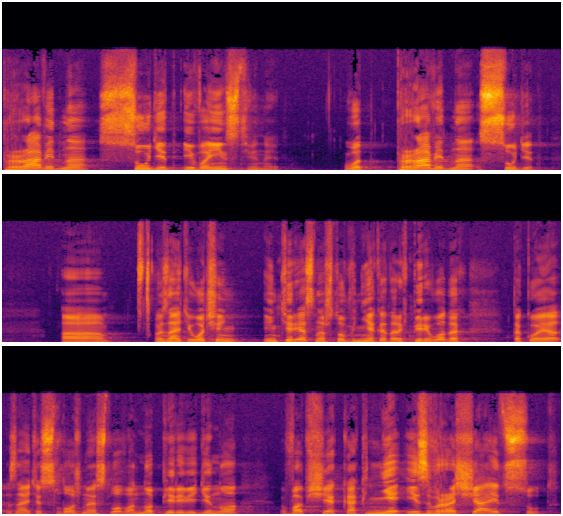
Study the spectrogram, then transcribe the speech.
праведно судит и воинственный. Вот праведно судит. А, вы знаете, очень интересно, что в некоторых переводах такое, знаете, сложное слово, но переведено вообще как «не извращает суд».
